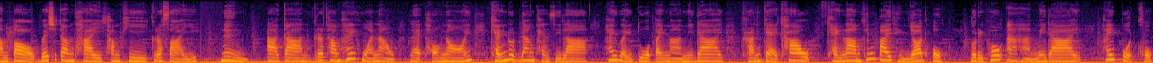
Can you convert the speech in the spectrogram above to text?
ามตอบเวชกรรมไทยคัมภีร์กระใส 1. อาการกระทำให้หัวเหน่าและท้องน้อย แข็งดุดดังแผ่นศิลา ให้ไหวตัวไปมามิได้ ครั้นแก่เข้า แข็งลามขึ้นไปถึงยอดอก บริโภคอาหารไม่ได้ ให้ปวดขก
